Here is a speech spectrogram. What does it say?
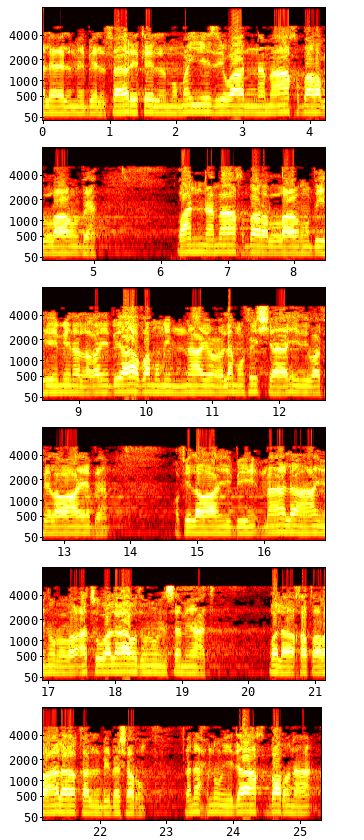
العلم بالفارق المميز وأن ما أخبر الله به وأن ما أخبر الله به من الغيب أعظم مما يعلم في الشاهد وفي الغائب. وفي الغائب ما لا عين رأت ولا أذن سمعت. ولا خطر على قلب بشر. فنحن إذا أخبرنا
